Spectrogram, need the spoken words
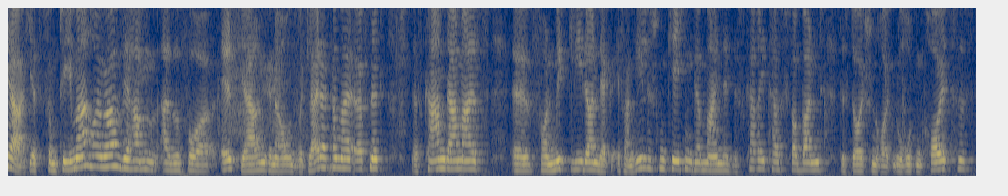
Ja, jetzt zum Thema, Holger. Wir haben also vor elf Jahren genau unsere Kleiderkammer eröffnet. Das kam damals äh, von Mitgliedern der evangelischen Kirchengemeinde, des Caritasverband, des Deutschen Roten Kreuzes,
